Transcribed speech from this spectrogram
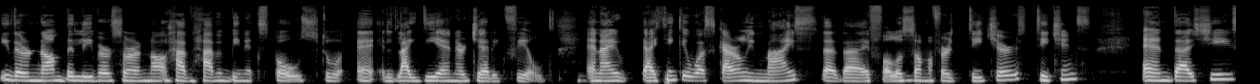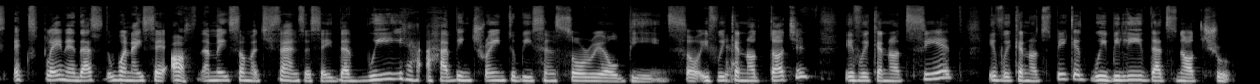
either non-believers or not have haven't been exposed to uh, like the energetic field. And I I think it was Caroline that, that I follow mm-hmm. some of her teachers teachings and uh, she's explaining that's when I say, oh, that makes so much sense. I say that we ha- have been trained to be sensorial beings. So if we yeah. cannot touch it, if we cannot see it, if we cannot speak it, we believe that's not true,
